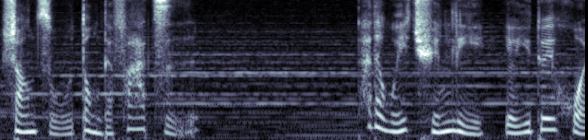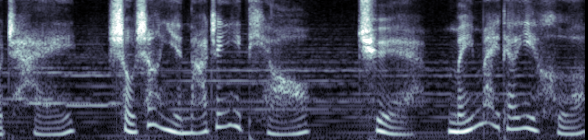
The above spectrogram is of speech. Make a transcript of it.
双足冻得发紫。她的围裙里有一堆火柴，手上也拿着一条，却没卖掉一盒，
